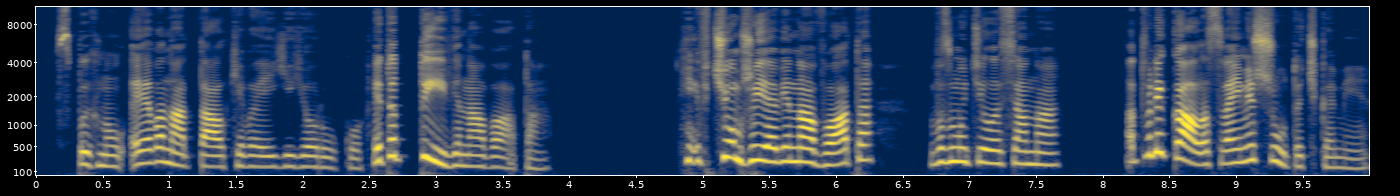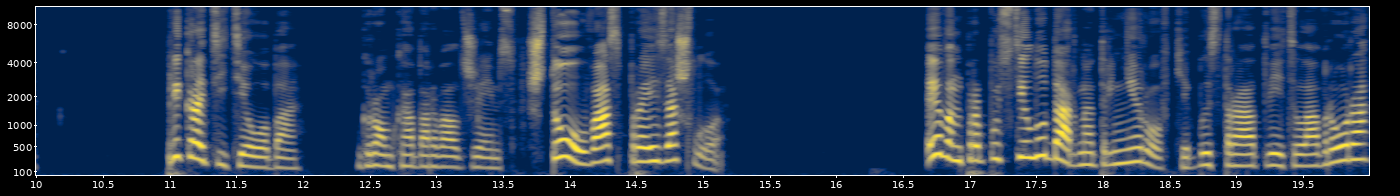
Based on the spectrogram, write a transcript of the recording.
– вспыхнул Эван, отталкивая ее руку. «Это ты виновата». «И в чем же я виновата?» – возмутилась она. «Отвлекала своими шуточками». «Прекратите оба», – громко оборвал Джеймс. «Что у вас произошло?» Эван пропустил удар на тренировке, быстро ответила Аврора,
